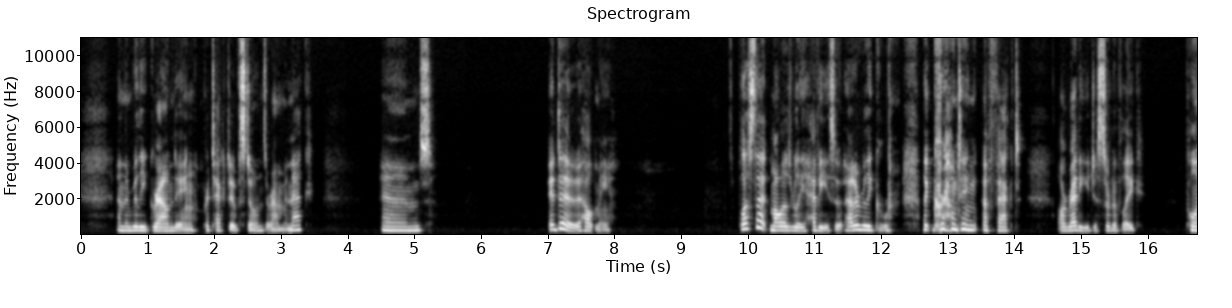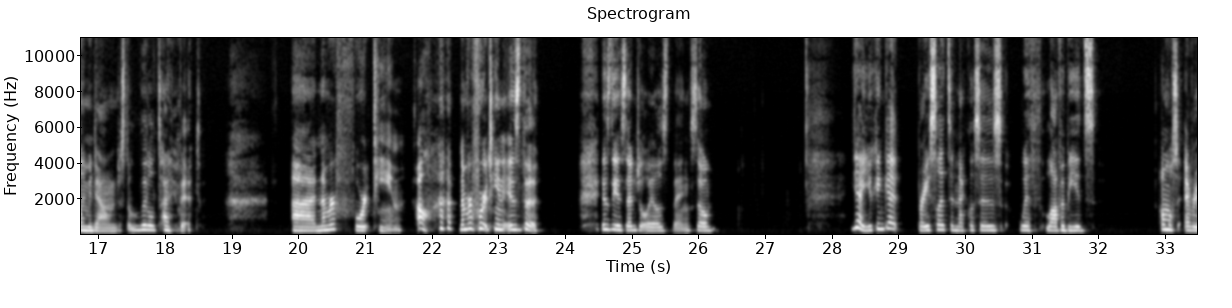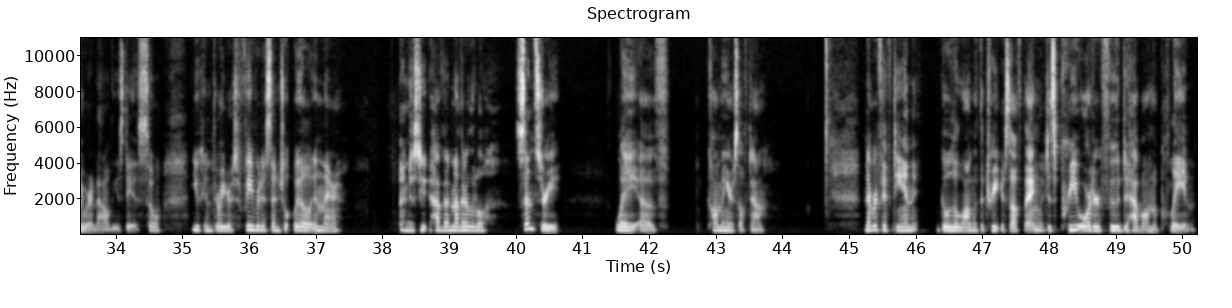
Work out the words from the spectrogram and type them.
and the really grounding, protective stones around my neck. And it did, it helped me. Plus, that mala is really heavy, so it had a really gr- like grounding effect already, just sort of like pulling me down just a little tiny bit. Uh, number 14. Oh, number 14 is the is the essential oils thing. So yeah, you can get bracelets and necklaces with lava beads almost everywhere now these days. So you can throw your favorite essential oil in there and just have another little sensory way of calming yourself down. Number 15 goes along with the treat yourself thing, which is pre order food to have on the plane.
